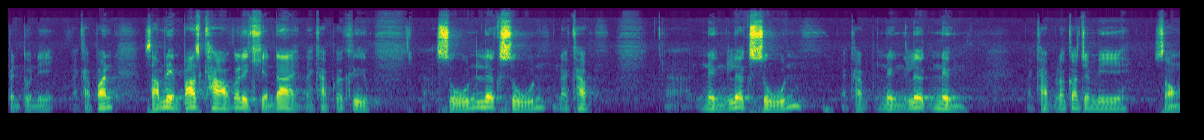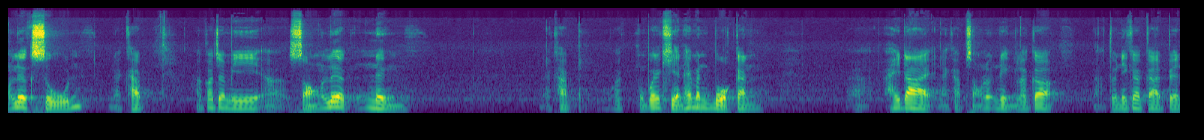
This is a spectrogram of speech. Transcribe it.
เป็นตัวนี้นะครับเพราะฉะนั้นสามเหลี่ยมปาสคาลก็เลยเขียนได้นะครับก็คือ 0 เลือก0นะครับ หนึ่งเลือก0นะครับหนึ่งเลือก1นะครับแล้วก็จะมี 2 เลือก0นะครับแล้วก็จะมีเอ่อสองเลือก1นะครับผมก็จะเขียนให้มันบวกกันให้ได้นะครับสองเลือก 1 แล้วก็ตัวนี้ก็กลายเป็น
